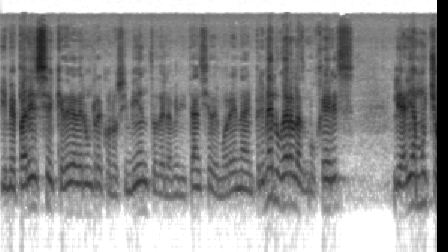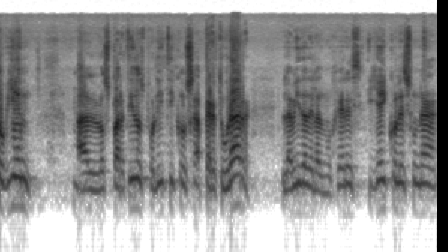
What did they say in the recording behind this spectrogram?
y me parece que debe haber un reconocimiento de la militancia de Morena. En primer lugar a las mujeres, le haría mucho bien a los partidos políticos aperturar la vida de las mujeres y Jacob es una,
